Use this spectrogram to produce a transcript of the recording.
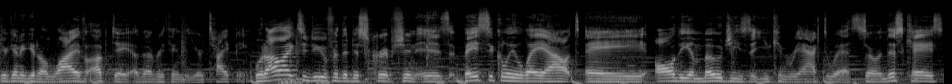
you're gonna get a live update of everything that you're typing. What I like to do for the description is basically lay out a all the emojis that you can react with. So in this case,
